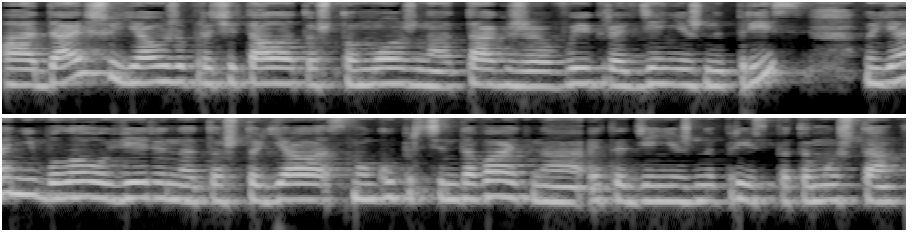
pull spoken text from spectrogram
а дальше я уже прочитала то, что можно также выиграть денежный приз, но я не была уверена, то, что я смогу претендовать на этот денежный приз, потому что,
